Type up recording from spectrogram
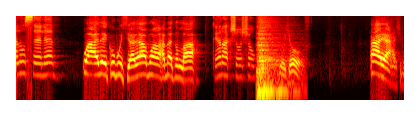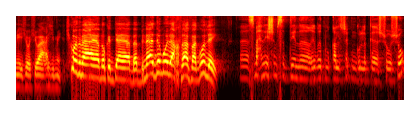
ألو السلام. وعليكم السلام ورحمة الله. كي راك شوشو. شو شوف آه يا حشمي شو شو يا حشمي. شكون معايا دوك انت يا بنادم ولا خفافة؟ قول لي. آه، اسمح لي شمس الدين آه، غير بغيت نقلشك نقول لك آه، شوشو.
